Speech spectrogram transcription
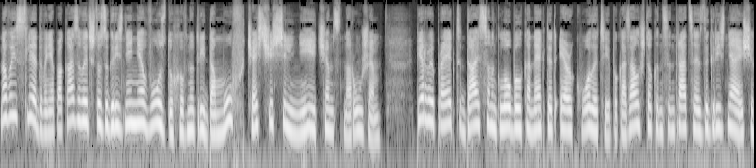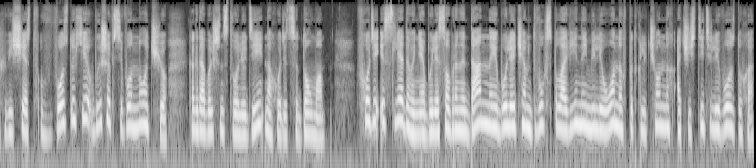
Новое исследование показывает, что загрязнение воздуха внутри домов чаще сильнее, чем снаружи. Первый проект Dyson Global Connected Air Quality показал, что концентрация загрязняющих веществ в воздухе выше всего ночью, когда большинство людей находится дома. В ходе исследования были собраны данные более чем 2,5 миллионов подключенных очистителей воздуха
